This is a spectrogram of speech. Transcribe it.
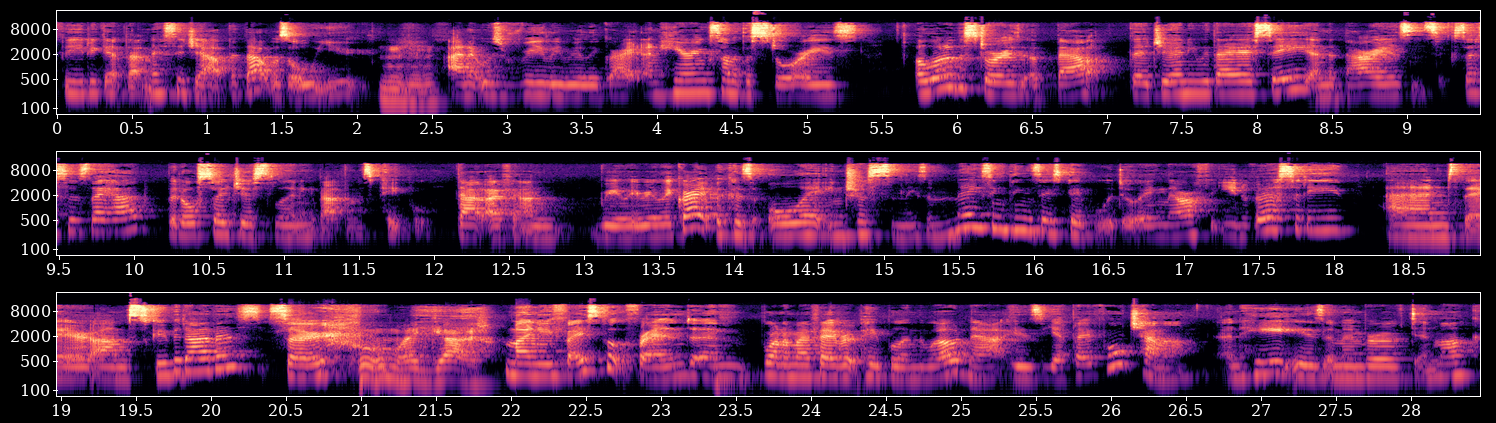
for you to get that message out, but that was all you. Mm-hmm. And it was really, really great. And hearing some of the stories, a lot of the stories about their journey with AAC and the barriers and successes they had, but also just learning about them as people. That I found really, really great because all their interests in these amazing things these people were doing, they're off at university and they're um, scuba divers. So, Oh my gosh. my new Facebook friend and one of my favorite people in the world now is Jeppe Forchhammer, and he is a member of Denmark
